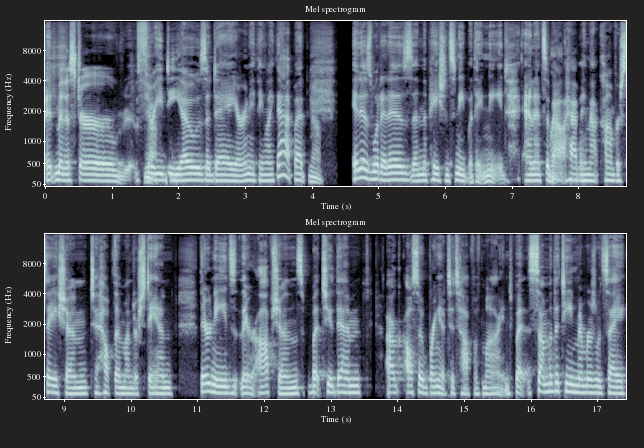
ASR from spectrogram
administer three dos a day or anything like that but Yeah. it is what it is and the patients need what they need and it's Right. about having that conversation to help them understand their needs their options but to then uh, also bring it to top of mind but some of the team members would say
